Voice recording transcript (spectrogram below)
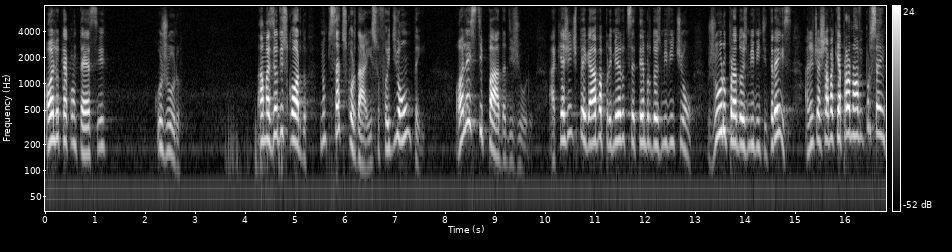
olha o que acontece com o juro. Ah, mas eu discordo. Não precisa discordar, isso foi de ontem. Olha a estipada de juro. Aqui a gente pegava 1 de setembro de 2021. Juro para 2023, a gente achava que é para 9%.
